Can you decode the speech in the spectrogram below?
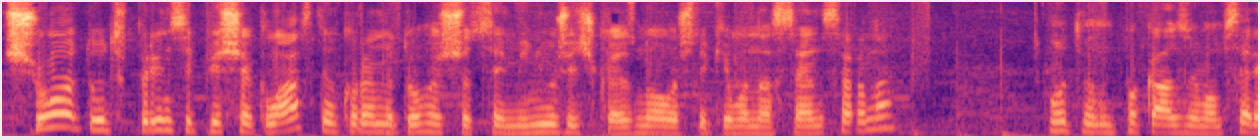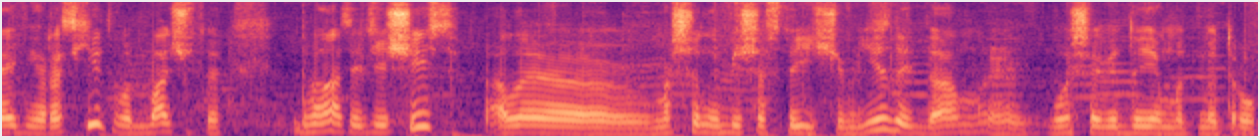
Що тут, в принципі, ще класно, крім того, що це менюшечка, знову ж таки, вона сенсорна. От він показує вам середній розхід, от бачите, 12,6, але машина більше стоїть, чим їздить, да? ми лише віддаємо Дмитру.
